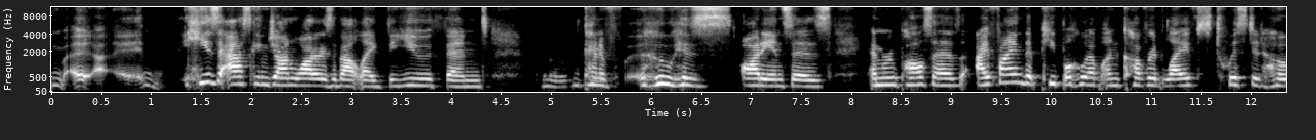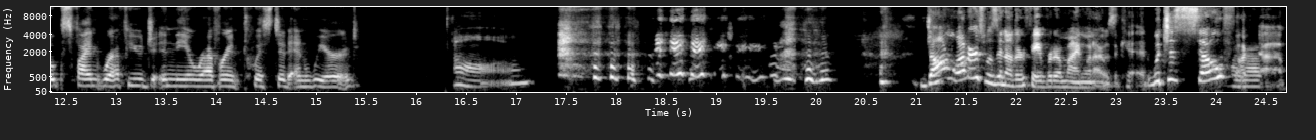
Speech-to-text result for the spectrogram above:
uh, uh, he's asking John Waters about like the youth and kind of who his audience is. And RuPaul says, I find that people who have uncovered life's twisted hoax find refuge in the irreverent, twisted, and weird. Aw. John Waters was another favorite of mine when I was a kid, which is so Oh fucked up.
